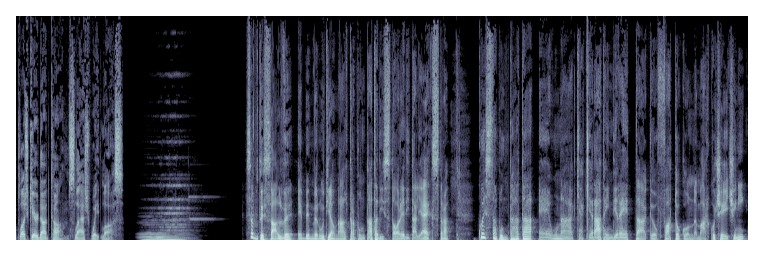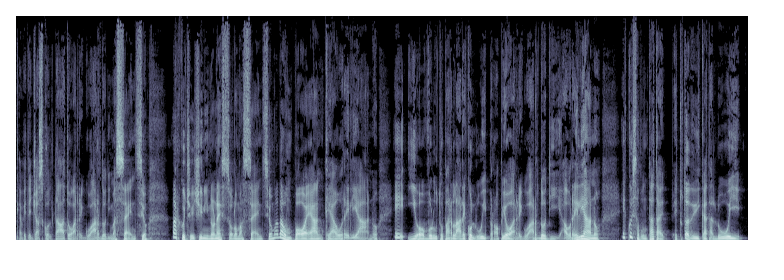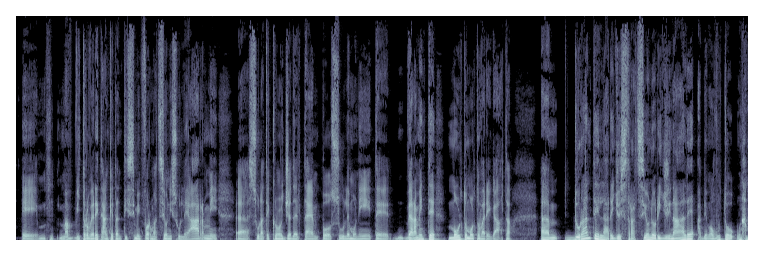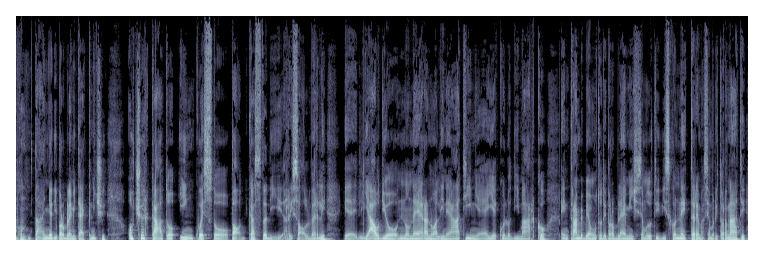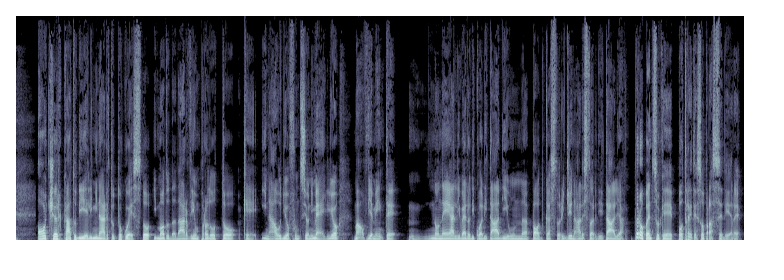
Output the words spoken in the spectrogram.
plushcare.com slash weight loss. Salute e salve e benvenuti a un'altra puntata di Storia d'Italia Extra. Questa puntata è una chiacchierata in diretta che ho fatto con Marco Cecini, che avete già ascoltato al riguardo di Massenzio. Marco Cecini non è solo Massenzio, ma da un po' è anche aureliano e io ho voluto parlare con lui proprio al riguardo di Aureliano e questa puntata è, è tutta dedicata a lui e, ma vi troverete anche tantissime informazioni sulle armi, eh, sulla tecnologia del tempo, sulle monete, veramente molto molto variegata. Um, durante la registrazione originale abbiamo avuto una montagna di problemi tecnici. Ho cercato in questo podcast di risolverli. Eh, gli audio non erano allineati, i miei e quello di Marco. Entrambi abbiamo avuto dei problemi, ci siamo dovuti disconnettere, ma siamo ritornati. Ho cercato di eliminare tutto questo in modo da darvi un prodotto che in audio funzioni meglio, ma ovviamente mm, non è a livello di qualità di un podcast originale Storia d'Italia, però penso che potrete soprassedere.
